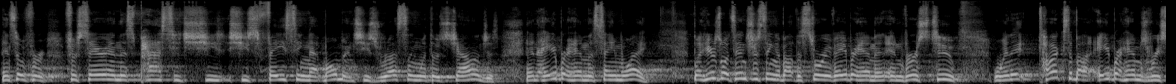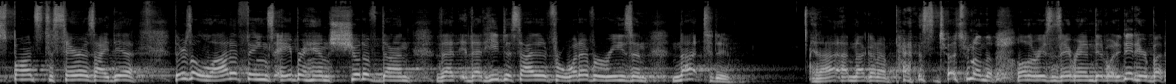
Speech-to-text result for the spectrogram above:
And so for, for Sarah in this passage, she, she's facing that moment. She's wrestling with those challenges. And Abraham the same way. But here's what's interesting about the story of Abraham in, in verse 2. When it talks about Abraham's response to Sarah's idea, there's a lot of things Abraham should have done that, that he decided for whatever reason not to do. And I, am not going to pass judgment on the, all the reasons Abraham did what he did here, but,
